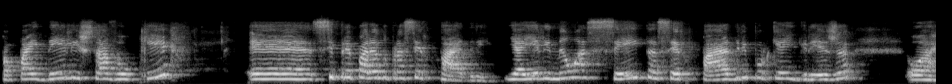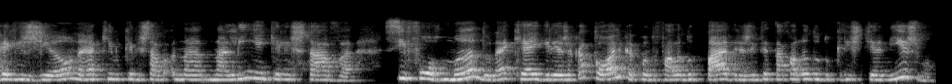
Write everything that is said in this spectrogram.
Papai dele estava o quê? É, se preparando para ser padre. E aí ele não aceita ser padre porque a igreja ou a religião, né, aquilo que ele estava na, na, linha em que ele estava se formando, né, que é a Igreja Católica. Quando fala do padre, a gente está falando do cristianismo.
